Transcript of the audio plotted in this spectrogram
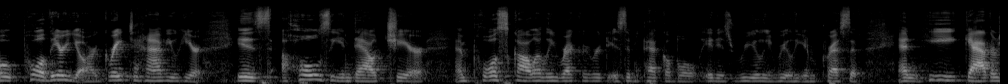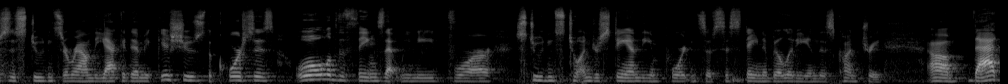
Oh, Paul, there you are. Great to have you here. Is a the endowed chair, and Paul's scholarly record is impeccable. It is really, really impressive, and he gathers the students around the academic issues, the courses, all of the things that we need for our students to understand the importance of sustainability in this country. Um, that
